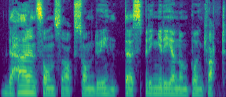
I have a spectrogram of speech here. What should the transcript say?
det här är en sån sak som du inte springer igenom på en kvart.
